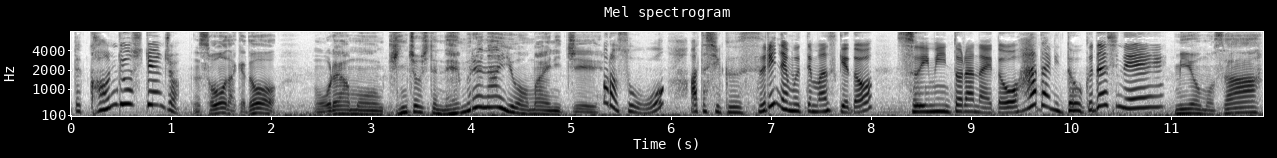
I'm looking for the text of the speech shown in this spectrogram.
て完了してんじゃん。そうだけど俺はもう緊張して眠れないよ毎日。あらそう？私ぐっすり眠ってますけど睡眠取らないとお肌に毒だしね。ミオもさ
